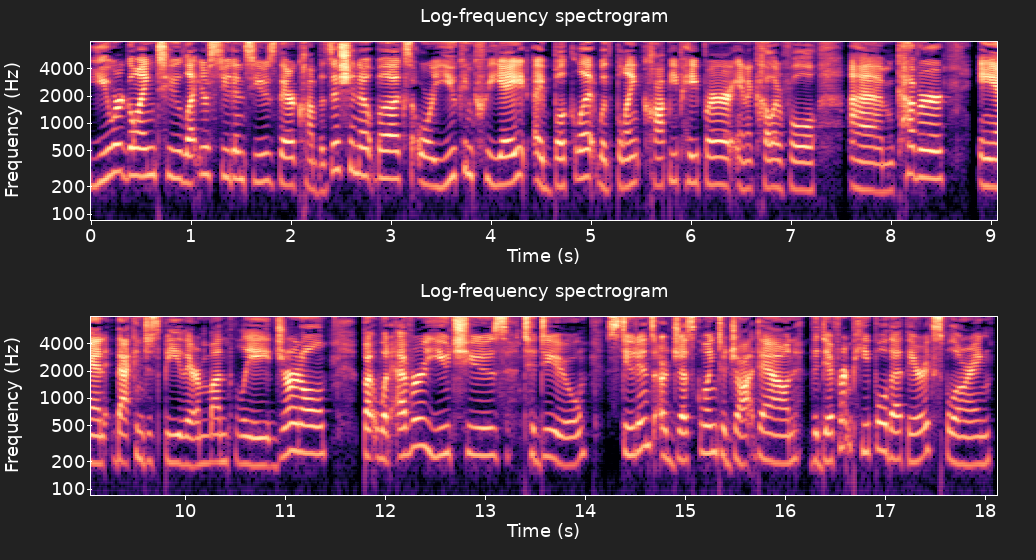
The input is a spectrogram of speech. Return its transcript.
You are going to let your students use their composition notebooks, or you can create a booklet with blank copy paper and a colorful um, cover, and that can just be their monthly journal. But whatever you choose to do, students are just going to jot down the different people that they're exploring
